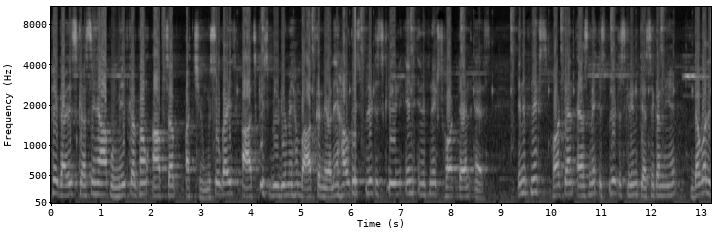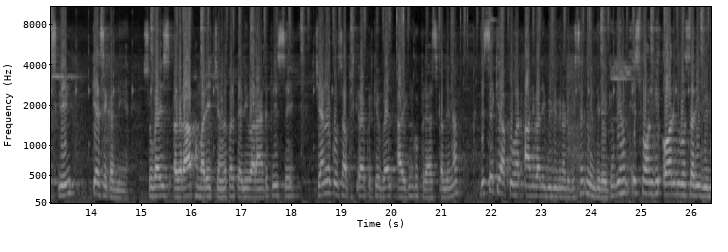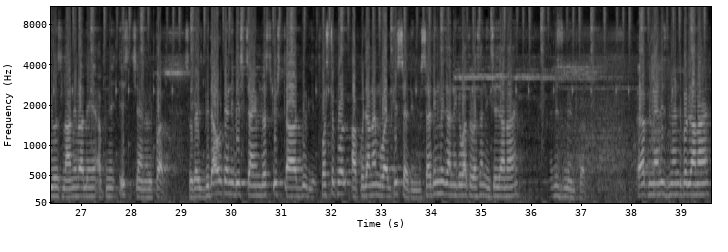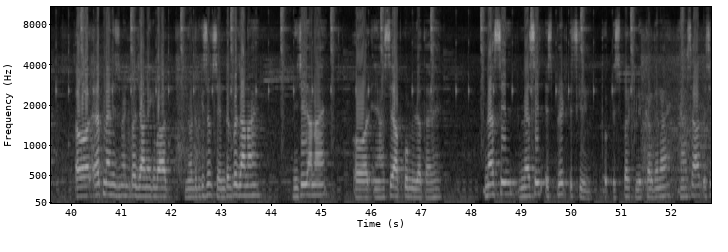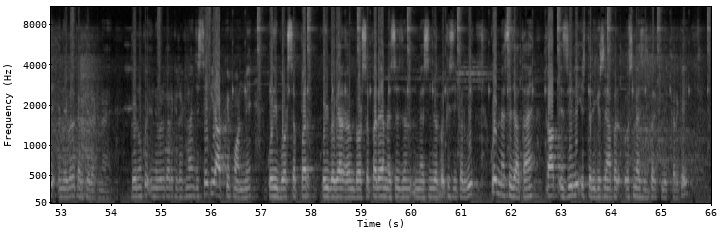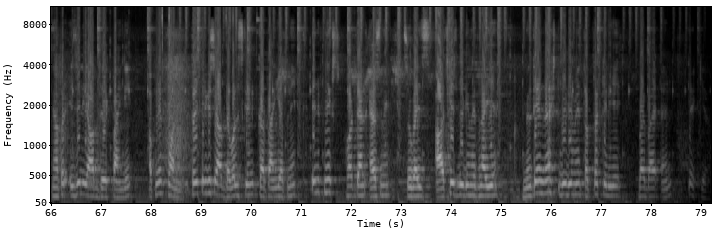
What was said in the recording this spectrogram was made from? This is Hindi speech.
हे hey गाइस कैसे हैं आप? उम्मीद करता हूँ आप सब अच्छे होंगे। सो गाइस आज की इस वीडियो में हम बात करने वाले हैं how to split screen in Infinix Hot 10s Infinix Hot 10s में स्प्लिट स्क्रीन कैसे करनी है? डबल स्क्रीन कैसे करनी है? सो so गाइस अगर आप हमारे चैनल पर पहली बार आए तो प्लीज़ से चैनल को सब्सक्राइब करके बेल आइकन को प्रेस कर लेना, जिससे कि आपको हर आने वाली वीडियो की नोटिफिकेशन मिलती रहे, क्योंकि हम इस फ़ोन की और भी बहुत सारी वीडियोज़ लाने वाले हैं अपने इस चैनल पर। So guys without any best time let's to start video first of all आपको जाना है मोबाइल की सेटिंग में। सेटिंग में जाने के बाद थोड़ा सा नीचे जाना है। मैनेजमेंट पर। ऐप मैनेजमेंट पर जाना है। और ऐप मैनेजमेंट पर जाने के बाद नोटिफिकेशन सेंटर पर जाना है। नीचे जाना है। और यहाँ से आपको मिल जाता है मैसेज मैसेज स्प्लिट स्क्रीन तो इस पर क्लिक कर देना है। यहाँ से आप इसे इनेबल करके रखना है। दोनों को इनेबल करके रखना, जिससे कि आपके फ़ोन में कोई व्हाट्सएप पर, कोई वगैरह व्हाट्सएप पर या मैसेज मैसेंजर पर किसी पर भी कोई मैसेज आता है तो आप इजीली इस तरीके से यहाँ पर उस मैसेज पर क्लिक करके यहाँ पर इजीली आप देख पाएँगे अपने फ़ोन में। तो इस तरीके से आप डबल स्क्रीन कर पाएँगे अपने इनफिनिक्स हॉट टेन एस में। सो गाइज़ आज के इस वीडियो में इतना ही है। मिलते हैं नेक्स्ट वीडियो में, तब तक के लिए bye bye and take care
